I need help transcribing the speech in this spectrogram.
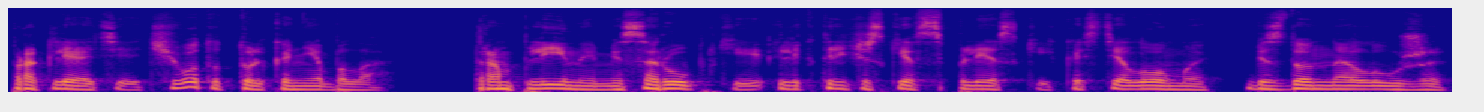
Проклятие, чего тут только не было. Трамплины, мясорубки, электрические всплески, костеломы, бездонные лужи.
